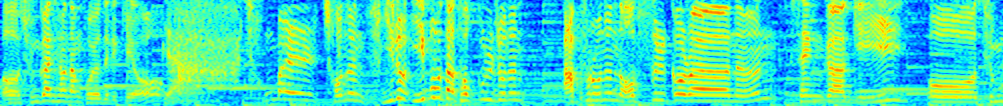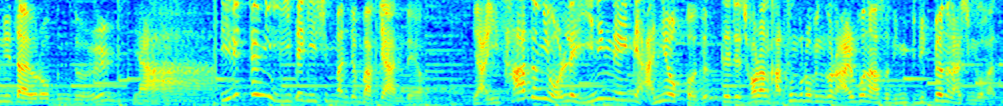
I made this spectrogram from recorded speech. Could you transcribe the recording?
어, 중간 현황 보여드릴게요. 야 정말 저는 이러, 이보다 더 꿀조는 앞으로는 없을 거라는 생각이 어, 듭니다 여러분들. 야 1등이 220만 점밖에 안 돼요. 야 이 4등이 원래 이 닉네임이 아니었거든? 근데 이제 저랑 같은 그룹인 걸 알고 나서 닉, 닉변을 하신 것 같아.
